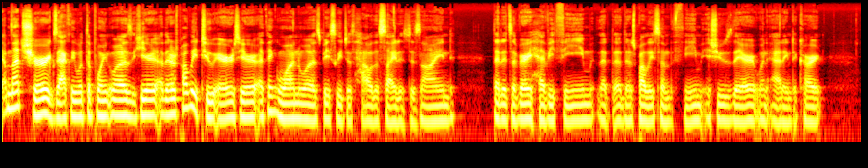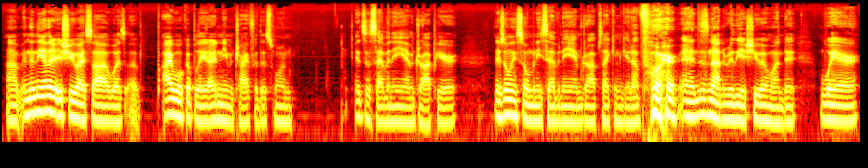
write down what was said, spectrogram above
I'm not sure exactly what the point was here. There's probably two errors here. I think one was basically just how the site is designed, that it's a very heavy theme. That, that there's probably some theme issues there when adding to cart um, and then the other issue I saw was uh, I woke up late. I didn't even try for this one. It's a 7 a.m. drop here. There's only so many 7 a.m. drops I can get up for, and this is not really a shoe I wanted to wear.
